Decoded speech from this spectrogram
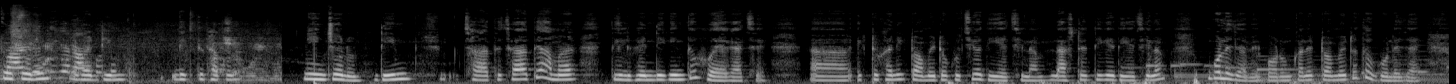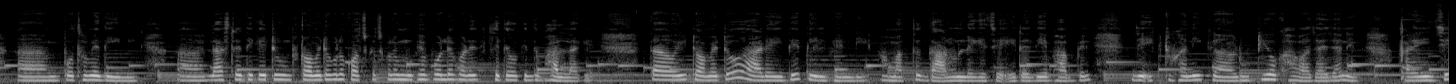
তো চলুন, এবার ডিম দেখতে থাকুন। নিন, চলুন, ডিম ছাড়াতে ছাড়াতে আমার তিল ভেন্ডি কিন্তু হয়ে গেছে। একটুখানি টমেটো কুচিও দিয়েছিলাম। লাস্টের দিকে দিয়েছিলাম। গলে যাবে। গরমকালের টমেটো তো গলে যায়। প্রথমে দিইনি। লাস্টের দিকে একটু টমেটোগুলো কচকচ করে মুখে পড়লে পরে খেতেও কিন্তু ভালো লাগে। তা ওই টমেটো আর এই দিয়ে তিল ভেন্ডি, আমার তো দারুণ লেগেছে। এটা দিয়ে ভাববেন যে একটুখানি রুটিও খাওয়া যায় জানেন। আর এই যে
